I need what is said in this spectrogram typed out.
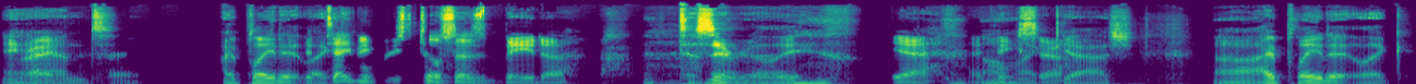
and right, right. I played it It like technically still says beta. does it really? Yeah, I oh think my so. gosh, uh, I played it like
